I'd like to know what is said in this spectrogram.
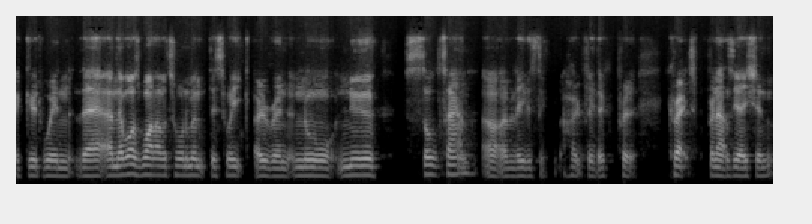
a, good win there. And there was one other tournament this week over in Nur Sultan, uh, I believe is the hopefully the correct pronunciation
